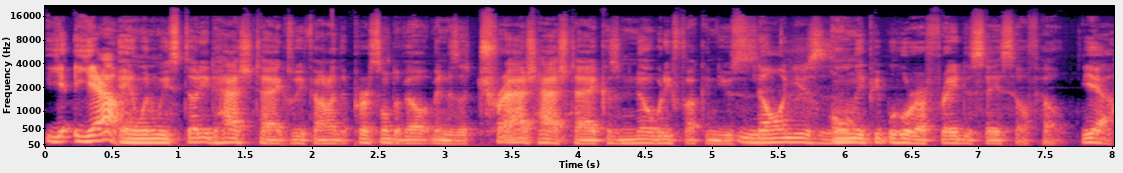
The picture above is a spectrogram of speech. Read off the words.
Y- yeah. And when we studied hashtags, we found out that personal development is a trash hashtag because nobody fucking uses no it. one uses it. Only people who are afraid to say self help. Yeah.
